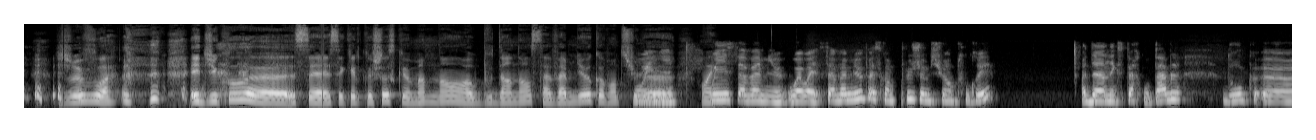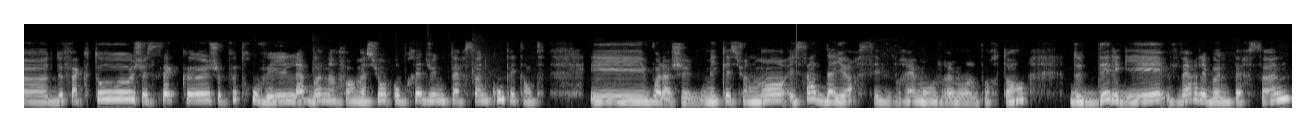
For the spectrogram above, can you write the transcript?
Je vois. Et du coup, euh, c'est quelque chose que maintenant, au bout d'un an, ça va mieux? Comment tu oui. le... Oui, ça va mieux. Ouais, ouais, ça va mieux parce qu'en plus, je me suis entourée d'un expert comptable. Donc, euh, de facto, je sais que je peux trouver la bonne information auprès d'une personne compétente. Et voilà, mes questionnements, et ça d'ailleurs, c'est vraiment, vraiment important, de déléguer vers les bonnes personnes.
